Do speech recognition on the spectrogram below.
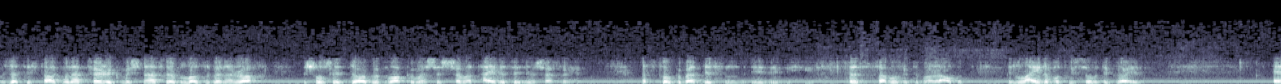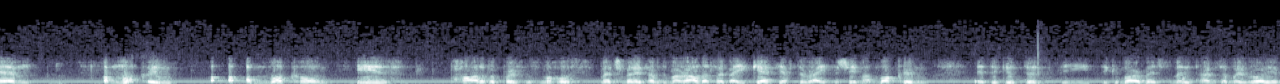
וזה תסתלק מן התאר, כמו שנת רב לוזר בן הרוח, בשביל שדור במקום אשר שם הטייבס נמשך להם. Let's talk about this, and he says some of it in Moral, but in light of what we saw with the Goyim. Um, a mokum, a, a mokum is part of a person's mahus. Mentioned many times in Maral, that's why by get you have to write the Shema mokum. Uh, the, the, the, the Gemara mentioned many times on royim,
